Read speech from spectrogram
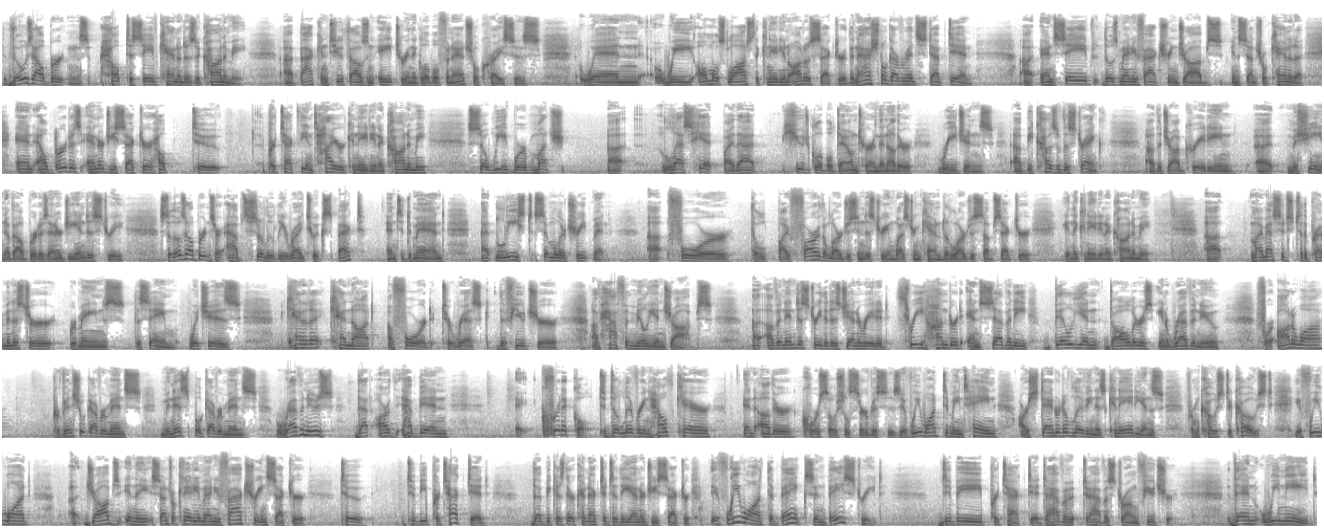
Those Albertans helped to save Canada's economy. Uh, back in 2008, during the global financial crisis, when we almost lost the Canadian auto sector, the national government stepped in. Uh, and saved those manufacturing jobs in central Canada. And Alberta's energy sector helped to protect the entire Canadian economy. So we were much uh, less hit by that huge global downturn than other regions uh, because of the strength of the job creating uh, machine of Alberta's energy industry. So those Albertans are absolutely right to expect and to demand at least similar treatment uh, for the, by far the largest industry in Western Canada, the largest subsector in the Canadian economy. Uh, my message to the Prime Minister remains the same, which is Canada cannot afford to risk the future of half a million jobs, uh, of an industry that has generated $370 billion in revenue for Ottawa, provincial governments, municipal governments, revenues that are have been uh, critical to delivering health care and other core social services. If we want to maintain our standard of living as Canadians from coast to coast, if we want uh, jobs in the central Canadian manufacturing sector to to be protected, that because they're connected to the energy sector, if we want the banks in Bay Street to be protected, to have a to have a strong future, then we need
